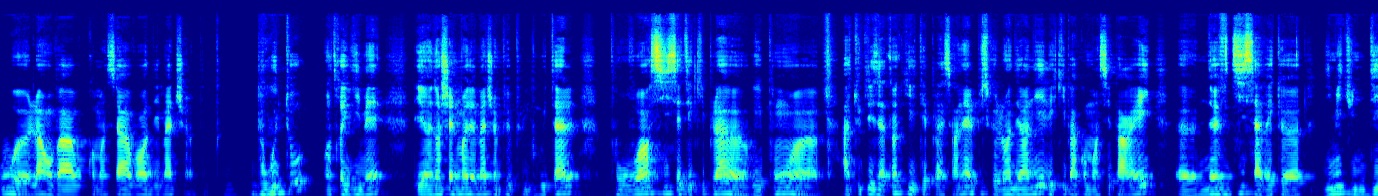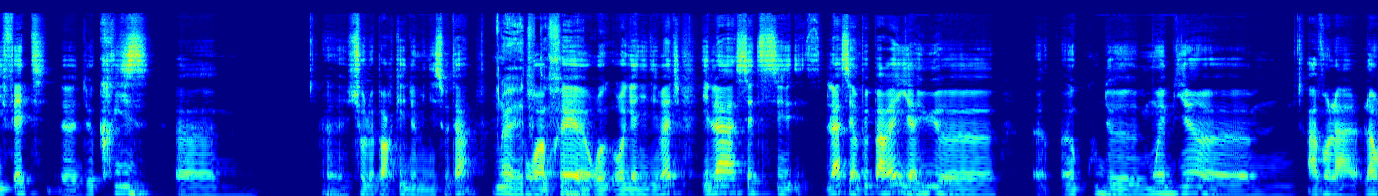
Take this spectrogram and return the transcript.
où euh, là, on va commencer à avoir des matchs un peu plus brutaux, entre guillemets, et un enchaînement de matchs un peu plus brutal pour voir si cette équipe-là répond à toutes les attentes qui étaient placées en elle. Puisque l'an dernier, l'équipe a commencé pareil, 9-10 avec limite une défaite de crise euh, sur le parquet de Minnesota pour après euh, regagner des matchs. Et là, c'est là, c'est un peu pareil. Il y a eu euh, un coup de moins bien avant là, là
